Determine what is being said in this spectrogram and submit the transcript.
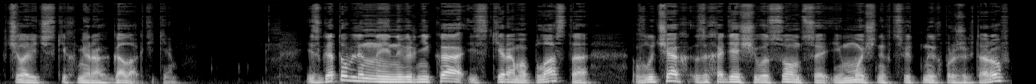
в человеческих мирах галактики. Изготовленные наверняка из керамопласта, в лучах заходящего солнца и мощных цветных прожекторов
